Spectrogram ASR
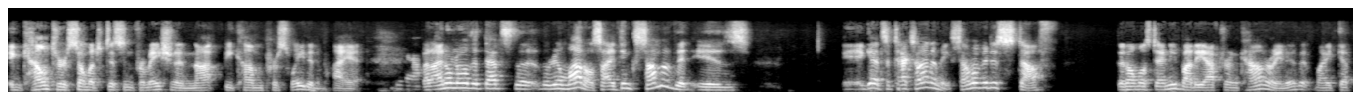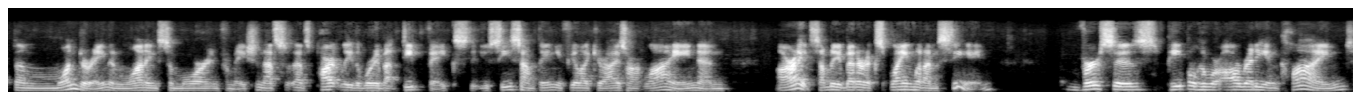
encounter so much disinformation and not become persuaded mm. by it Yeah. but i don't know that that's the the real model so i think some of it is again it's a taxonomy some of it is stuff that almost anybody after encountering it, it might get them wondering and wanting some more information. That's that's partly the worry about deep fakes, that you see something, you feel like your eyes aren't lying, and all right, somebody better explain what I'm seeing, versus people who are already inclined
